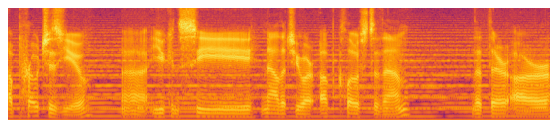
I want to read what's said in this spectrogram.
approaches you. Uh, you can see now that you are up close to them that there are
